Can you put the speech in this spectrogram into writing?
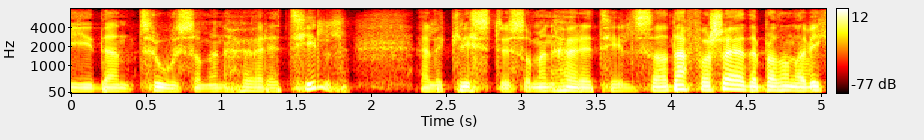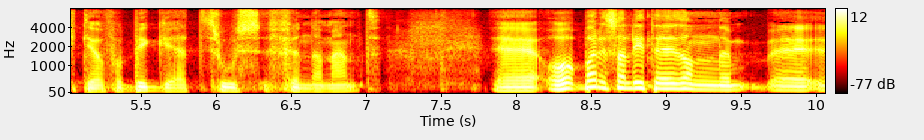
i den tro som en hører til. Eller Kristus som en hører til. Så Derfor så er det blant annet viktig å få bygge et trosfundament. Eh, og bare sånn lite sånn, eh,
